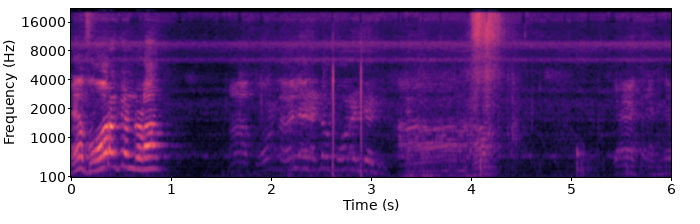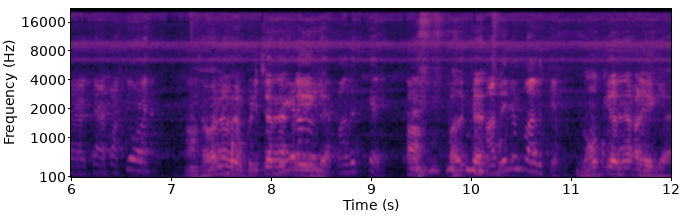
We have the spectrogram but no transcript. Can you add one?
ഏ ഫോറൊക്കെ ഉണ്ടോടാ? പിടിച്ചറിഞ്ഞ കളിയില്ല നോക്കി അറിഞ്ഞ കളിയൊക്കെ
